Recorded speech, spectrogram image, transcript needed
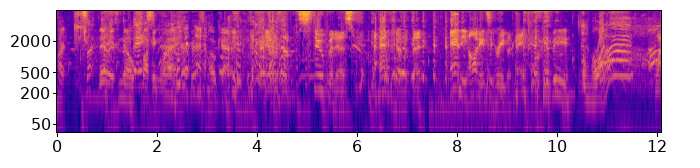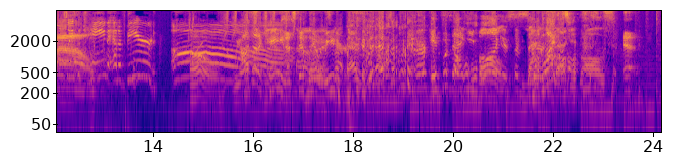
Alright, so- There is no Thanks, fucking way. Okay. It was the stupidest. I had to go with it. And the audience agreed with me. What could it be? What? Oh, Wow. so he's a cane and a beard. Oh. Oh, we all That's not a cane, that's definitely a wiener. It's saggy balls. Saggy What? saggy balls.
